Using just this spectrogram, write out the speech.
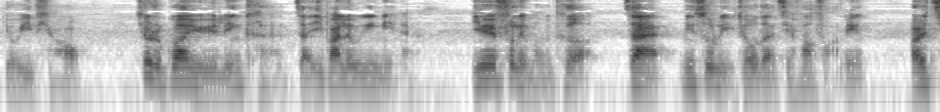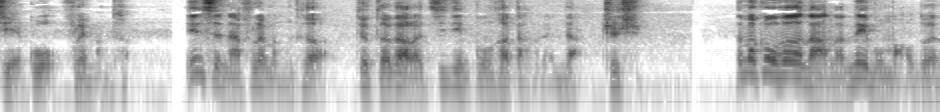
有一条，就是关于林肯在1861年因为弗里蒙特。在密苏里州的解放法令而解雇弗雷蒙特，因此呢，弗雷蒙特就得到了激进共和党人的支持。那么，共和党的内部矛盾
